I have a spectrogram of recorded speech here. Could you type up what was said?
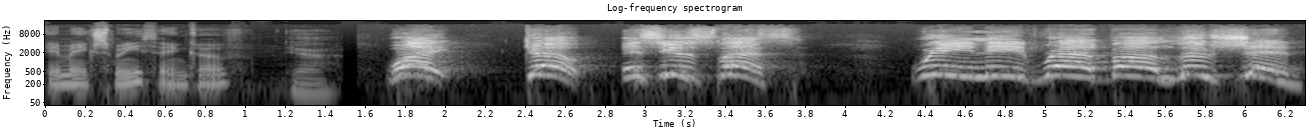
it makes me think of Yeah. White guilt is useless. We need revolution.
